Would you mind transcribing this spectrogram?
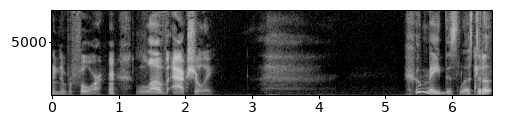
Uh, number four, Love Actually. Who made this list? Did a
